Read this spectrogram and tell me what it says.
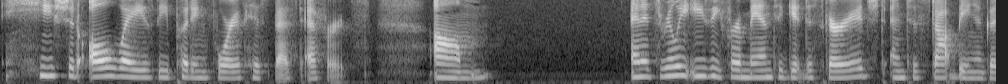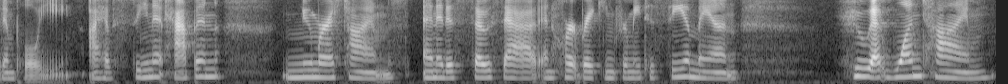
he should always be putting forth his best efforts. Um, and it's really easy for a man to get discouraged and to stop being a good employee. I have seen it happen numerous times, and it is so sad and heartbreaking for me to see a man who at one time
